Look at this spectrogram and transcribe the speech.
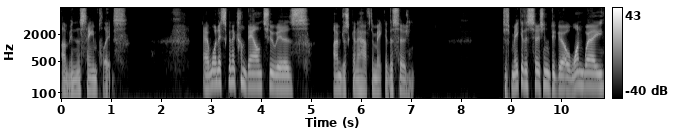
I'm in the same place. And what it's going to come down to is I'm just going to have to make a decision. Just make a decision to go one way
